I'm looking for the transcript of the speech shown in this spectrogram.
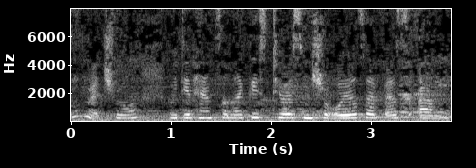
cleansing ritual. We did hand select these two essential oils that best um,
